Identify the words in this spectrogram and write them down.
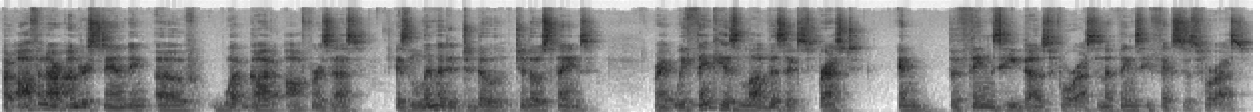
But often our understanding of what God offers us is limited to those, to those things. right? We think his love is expressed in the things he does for us and the things he fixes for us.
